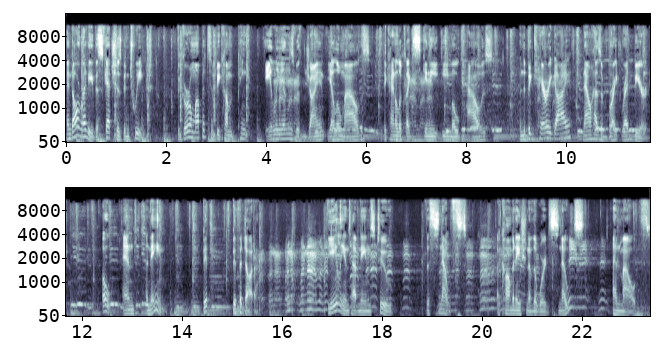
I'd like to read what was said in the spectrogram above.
And already the sketch has been tweaked. The girl Muppets have become pink aliens with giant yellow mouths. They kind of look like skinny emo cows. And the big hairy guy now has a bright red beard. Oh, and a name Bip Bippadotta. The aliens have names too. The Snowths, a combination of the words snouts and mouths.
